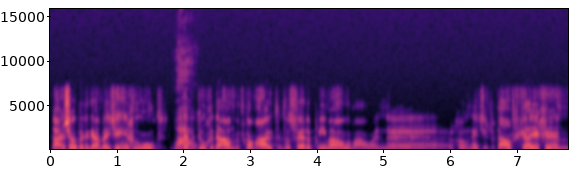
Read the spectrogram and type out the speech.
Nou, en zo ben ik daar een beetje ingerold. Dat heb ik toen gedaan. Dat kwam uit. Het was verder prima allemaal. En eh, gewoon netjes betaald gekregen. En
